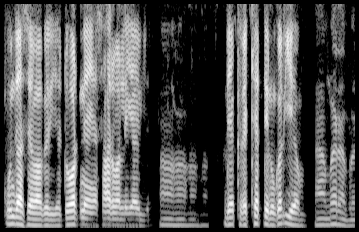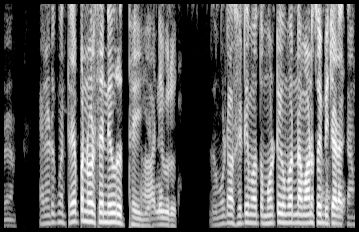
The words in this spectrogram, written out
પૂજા સેવા કરીએ ઢોરને અહીંયા સારવાર લઈ આવીએ. હા હા હા હા. દેખરેખ ખેતીનું કરીએ એમ. હા બરાબર એમ. એટલે ટૂંકમાં ત્રેપન વર્ષે નિવૃત્ત થઈ ગયા. નિવૃત્ત. મોટા સિટીમાં તો મોટી ઉંમરના માણસો બિચારા કામ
